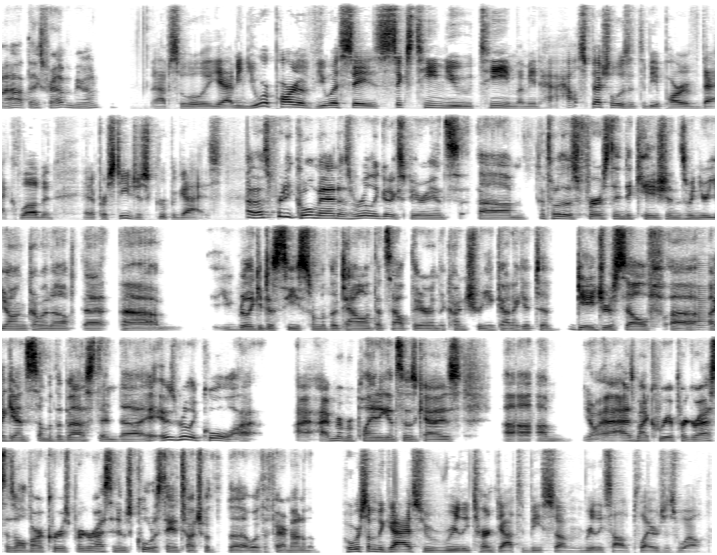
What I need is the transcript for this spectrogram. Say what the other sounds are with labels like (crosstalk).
Wow, thanks for having me, man. Absolutely. Yeah, I mean, you were part of USA's 16U team. I mean, how special is it to be a part of that club and, and a prestigious group of guys? Yeah, that's pretty cool, man. It was a really good experience. Um, that's one of those first indications when you're young coming up that um, you really get to see some of the talent that's out there in the country and kind of get to gauge yourself uh, against some of the best. And uh, it, was really cool. I, I, remember playing against those guys. Um, you know, as my career progressed, as all of our careers progressed, and it was cool to stay in touch with the, with a fair amount of them. Who were some of the guys who really turned out to be some really solid players as well?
